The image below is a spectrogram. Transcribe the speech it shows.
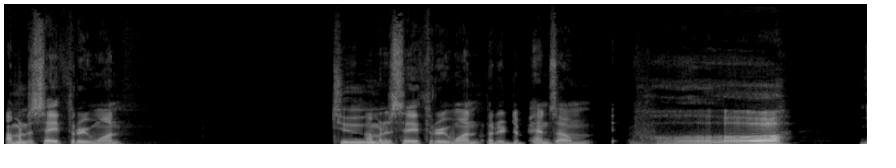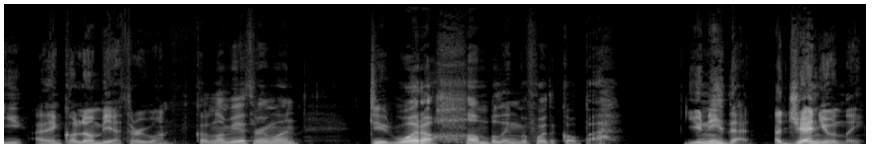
I'm going to say 3 1. To I'm going to say 3 1, but it depends on. Oh, You- I think Colombia 3 1. Colombia three one. Dude, what a humbling before the Copa. You need that. Uh, genuinely.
